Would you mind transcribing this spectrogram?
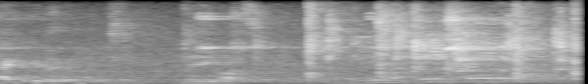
థ్యాంక్ యూ వెరీ మచ్ జై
